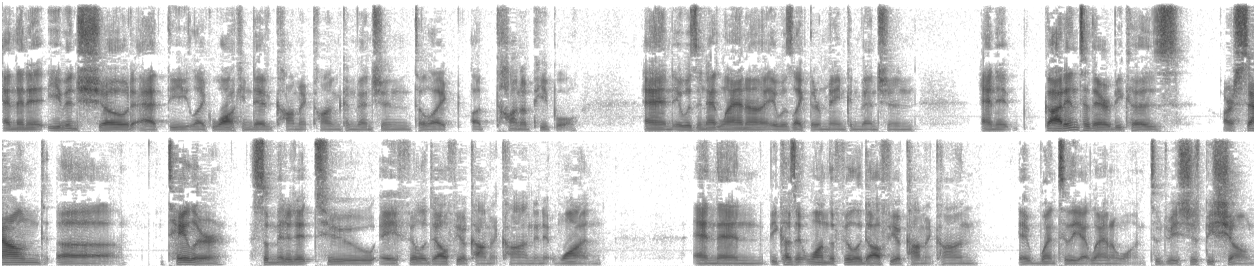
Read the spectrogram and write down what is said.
and then it even showed at the like Walking Dead Comic Con convention to like a ton of people, and it was in Atlanta. It was like their main convention, and it got into there because our sound uh, Taylor submitted it to a Philadelphia Comic Con and it won. And then because it won the Philadelphia Comic Con, it went to the Atlanta one to be, just be shown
